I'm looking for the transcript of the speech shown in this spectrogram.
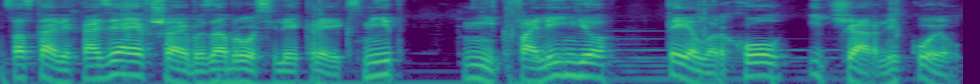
В составе хозяев шайбы забросили Крейг Смит, Ник Фалиньо, Тейлор Холл и Чарли Койл.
